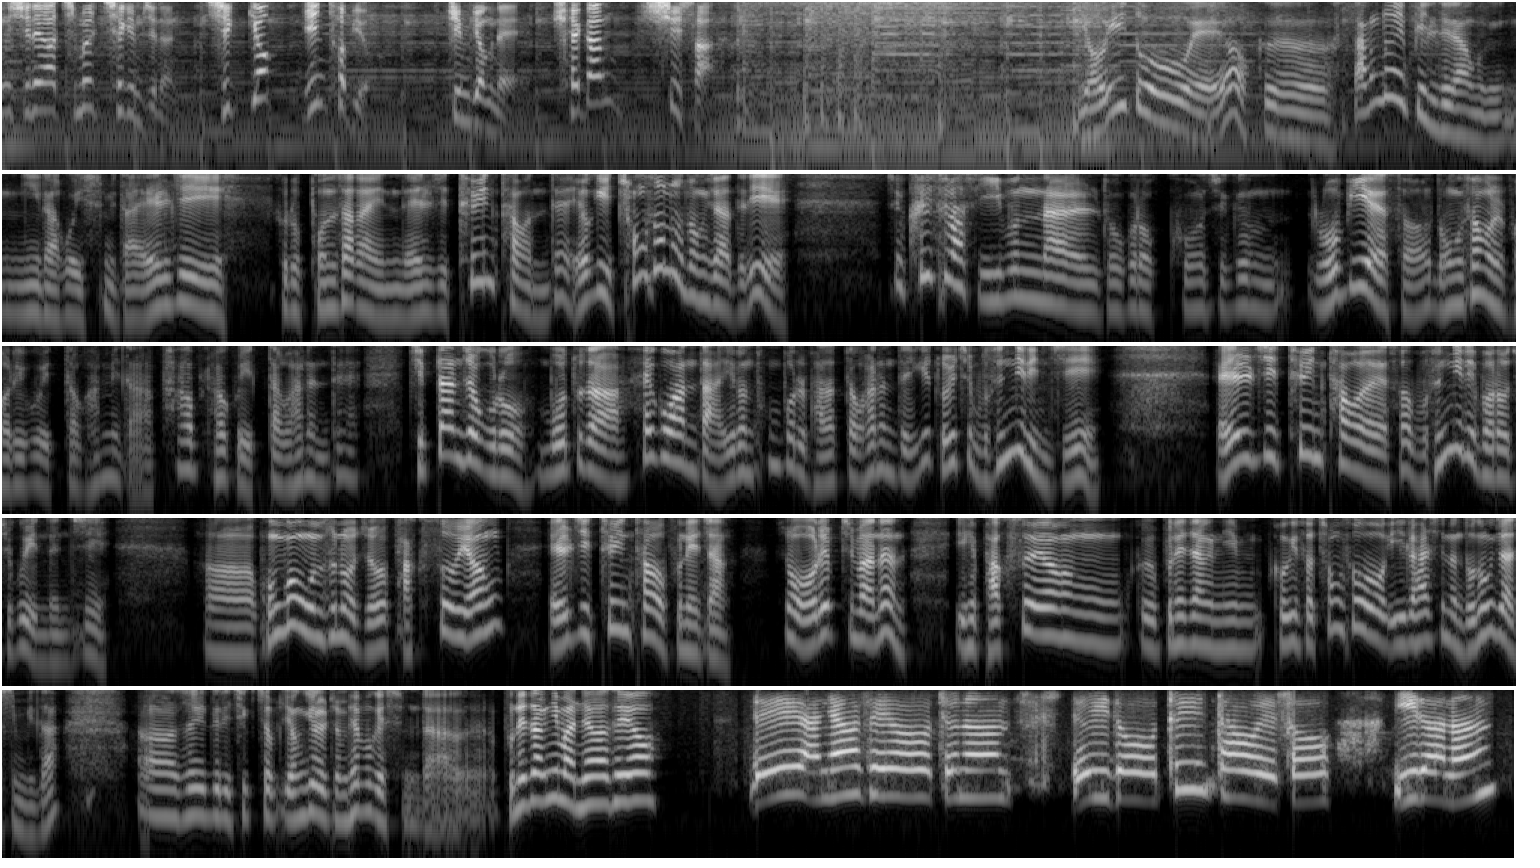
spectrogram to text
당신의 아침을 책임지는 직격 인터뷰 김경래 최강 시사 여의도에요. 그 쌍둥이 빌딩이라고 있습니다. LG 그룹 본사가 있는 LG 트윈타워인데 여기 청소 노동자들이 지금 크리스마스 이브 날도 그렇고 지금 로비에서 농성을 벌이고 있다고 합니다. 파업을 하고 있다고 하는데 집단적으로 모두 다 해고한다 이런 통보를 받았다고 하는데 이게 도대체 무슨 일인지 LG 트윈타워에서 무슨 일이 벌어지고 있는지 어, 공공운수노조 박소영 LG 트윈타워 분회장 좀 어렵지만은 이게 박소영 그 분회장님 거기서 청소 일을 하시는 노동자십니다. 어, 저희들이 직접 연결을 좀 해보겠습니다. 분회장님 안녕하세요. 네, 안녕하세요. 저는 여의도 트윈타워에서 일하는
